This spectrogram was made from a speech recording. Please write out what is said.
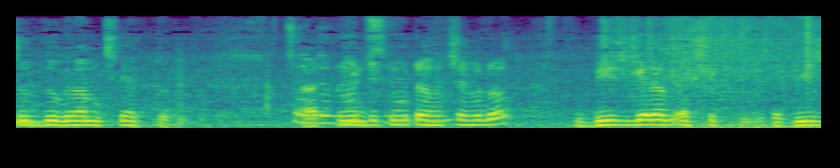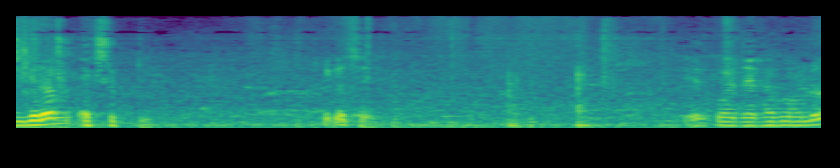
চোদ্দ গ্রাম ছিয়াত্তর। আর টোয়েন্টি টুটা হচ্ছে হলো বিশ গ্রাম একষট্টি। এটা বিশ গ্রাম একষট্টি। ঠিক আছে? এরপরে দেখাবো হলো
